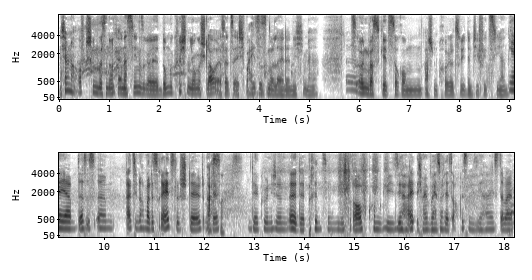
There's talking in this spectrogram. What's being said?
ich habe noch aufgeschrieben, dass in irgendeiner Szene sogar der dumme Küchenjunge schlauer ist als er. Ich weiß es nur leider nicht mehr. Zu irgendwas geht's darum, Aschenbrödel zu identifizieren. Ja, ja, das ist, ähm, als sie nochmal das Rätsel stellt und Ach der, so. der Königin, äh, der Prinzin nicht draufkommt, wie sie heißt. Ich meine, woher soll er jetzt auch wissen, wie sie heißt, aber er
